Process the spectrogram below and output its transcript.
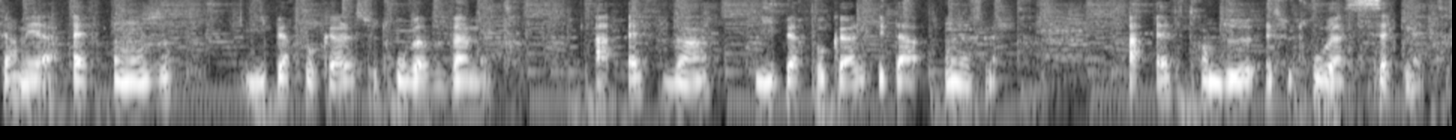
fermé à f11, l'hyperfocale se trouve à 20 mètres. À f20, l'hyperfocale est à 11 mètres à f32, elle se trouve à 7 mètres.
